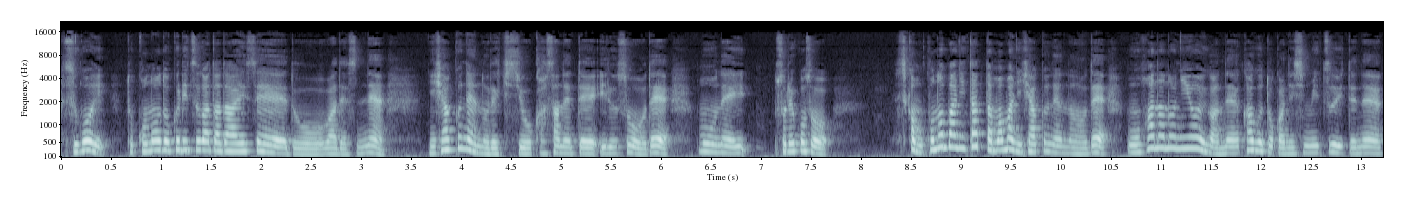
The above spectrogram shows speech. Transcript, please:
すごいこの独立型大聖堂はですね200年の歴史を重ねているそうでもうねそれこそしかもこの場に立ったまま200年なのでもうお花の匂いがね家具とかに染みついてね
